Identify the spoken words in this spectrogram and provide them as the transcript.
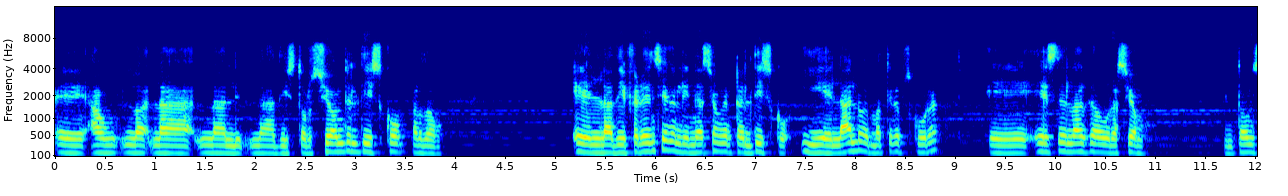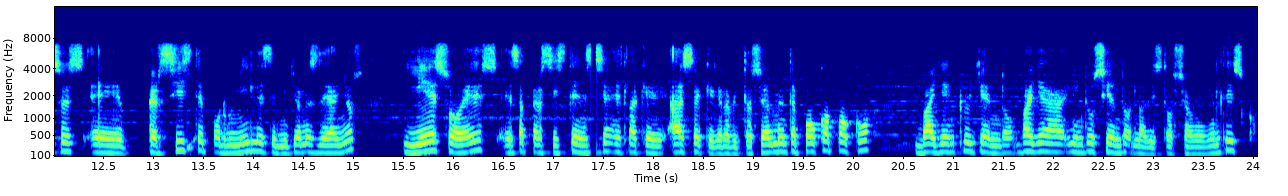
eh, distorsión del disco, perdón, eh, la diferencia en alineación entre el disco y el halo de materia oscura eh, es de larga duración. Entonces persiste por miles de millones de años y eso es, esa persistencia es la que hace que gravitacionalmente poco a poco vaya incluyendo, vaya induciendo la distorsión en el disco.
